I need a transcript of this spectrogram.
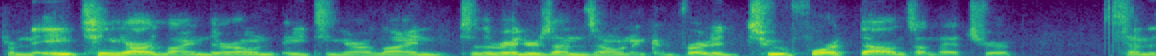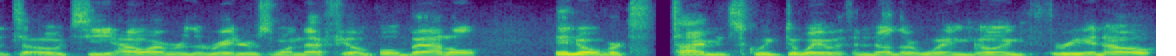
from the 18 yard line, their own 18 yard line, to the Raiders' end zone and converted two fourth downs on that trip. Sent it to OT. However, the Raiders won that field goal battle in overtime and squeaked away with another win, going three and zero oh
